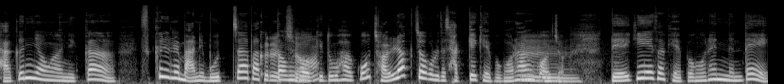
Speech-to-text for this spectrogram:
작은 영화니까 스크린을 많이 못 잡았던 그렇죠. 거기도 하고 전략적으로 이제 작게 개봉을 한 음. 거죠. 네 개에서 개봉을 했는데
